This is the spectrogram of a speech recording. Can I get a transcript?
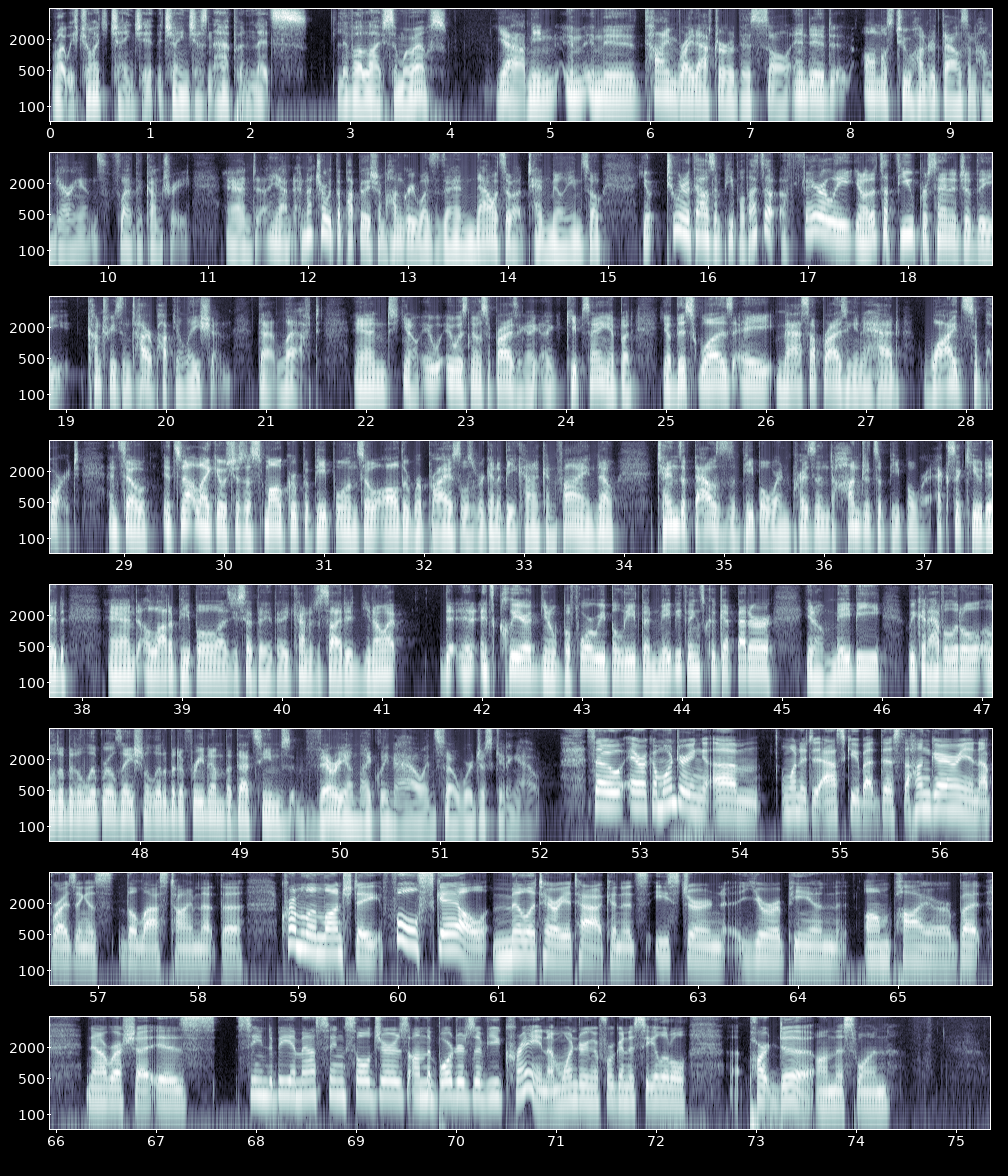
right, we've tried to change it, the change hasn't happened. Let's live our lives somewhere else. Yeah, I mean, in in the time right after this all ended, almost two hundred thousand Hungarians fled the country, and uh, yeah, I'm not sure what the population of Hungary was then. Now it's about ten million. So, you know, two hundred thousand people. That's a, a fairly, you know, that's a few percentage of the country's entire population that left. And you know, it, it was no surprising. I, I keep saying it, but you know, this was a mass uprising and it had wide support. And so it's not like it was just a small group of people, and so all the reprisals were going to be kind of confined. No, tens of thousands of people were imprisoned, hundreds of people were executed, and a lot of people, as you said, they they kind of decided, you know what, it's clear, you know, before we believed that maybe things could get better, you know, maybe we could have a little a little bit of liberalization, a little bit of freedom, but that seems very unlikely now, and so we're just getting out. So, Eric, I'm wondering, um, wanted to ask you about this. The Hungarian uprising is the last time that the Kremlin launched a full scale military attack in its Eastern European empire. But now Russia is seen to be amassing soldiers on the borders of Ukraine. I'm wondering if we're going to see a little uh, part deux on this one.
